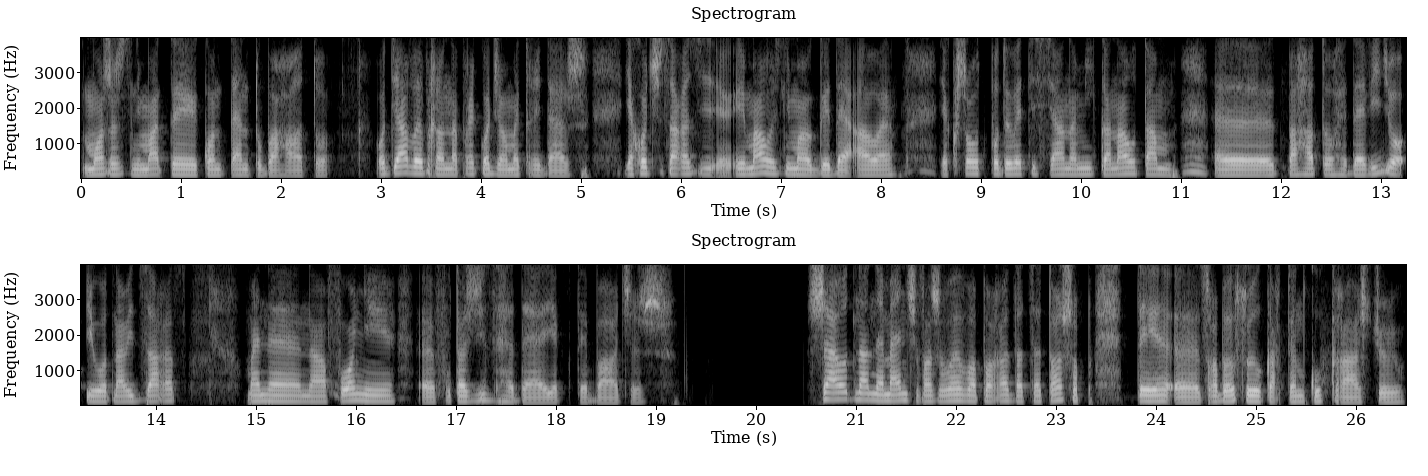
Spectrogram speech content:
можеш знімати контенту багато. От я вибрав, наприклад, Geometry Dash. Я хоч зараз і, мало знімаю ГД, але якщо от подивитися на мій канал, там е, багато ГД відео, і от навіть зараз у мене на фоні е, футажі з ГД, як ти бачиш. Ще одна не менш важлива порада це то, щоб ти е, зробив свою картинку кращою.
